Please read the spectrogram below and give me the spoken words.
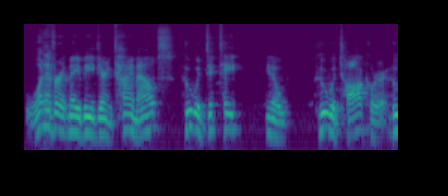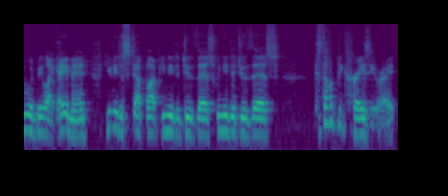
whatever it may be during timeouts, who would dictate, you know, who would talk or who would be like, hey man, you need to step up, you need to do this, we need to do this because that would be crazy, right?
